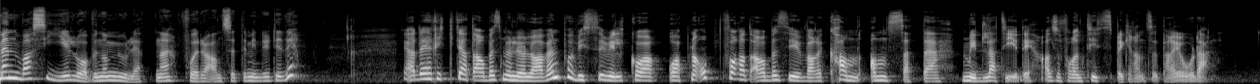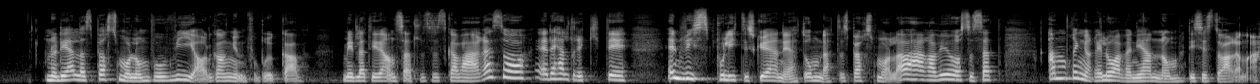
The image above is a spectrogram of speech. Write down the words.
Men hva sier loven om mulighetene for å ansette midlertidig? Ja, Det er riktig at arbeidsmiljøloven på visse vilkår åpner opp for at arbeidsgivere kan ansette midlertidig, altså for en tidsbegrenset periode. Når det gjelder spørsmålet om hvor vid adgangen for bruk av midlertidig ansettelse skal være, så er det helt riktig en viss politisk uenighet om dette spørsmålet. og Her har vi jo også sett endringer i loven gjennom de siste årene.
